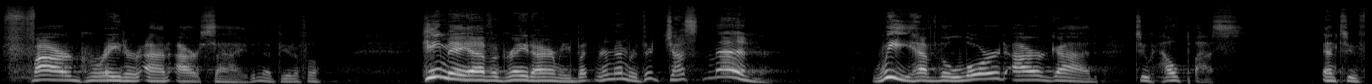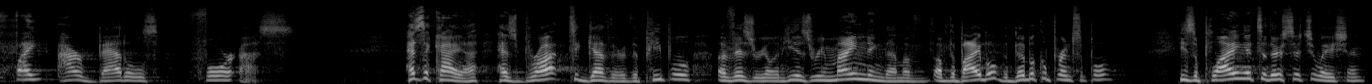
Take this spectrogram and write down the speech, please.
far greater on our side. Isn't that beautiful? He may have a great army, but remember, they're just men. We have the Lord our God to help us and to fight our battles for us. Hezekiah has brought together the people of Israel and he is reminding them of, of the Bible, the biblical principle. He's applying it to their situation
